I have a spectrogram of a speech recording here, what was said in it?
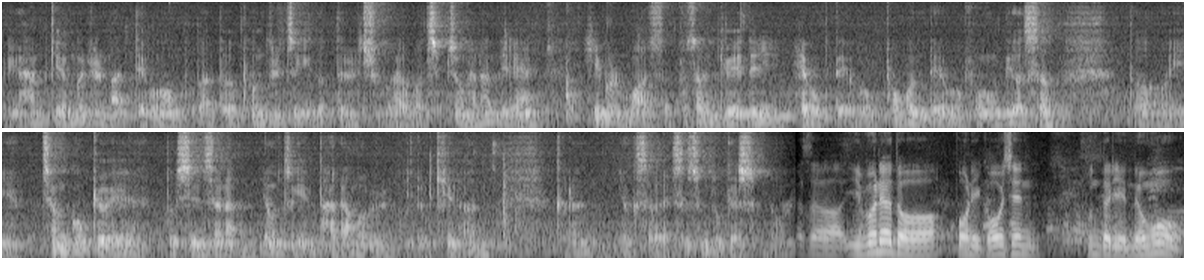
우리가 함께 머리를 맞대고 보다 더 본질적인 것들을 추구하고 집중하는 일에 힘을 모아서 부산 교회들이 회복되고 복원되고 부흥되어서 또 이 전국 교회에 또 신선한 영적인 바람을 일으키는 그런 역사가 있었으면 좋겠습니다. 그래서 이번에도 보니까 오신 분들이 너무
